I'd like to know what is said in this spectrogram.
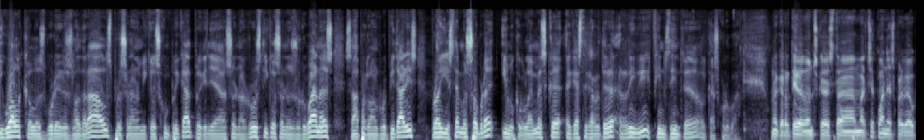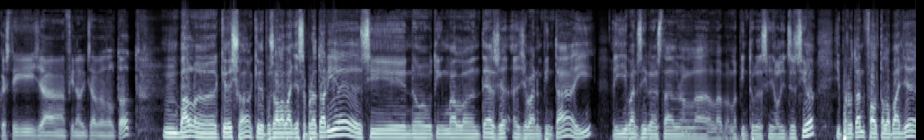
Igual que les voreres laterals, però serà una mica més complicat perquè hi ha zones rústiques, zones urbanes, s'ha de parlar amb propietaris, però hi estem a sobre i el que volem és que aquesta carretera arribi fins dintre el casc urbà. Una carretera doncs, que està en marxa, quan es preveu que estigui ja finalitzada del tot? Mm, val, eh, queda això, queda posar la valla separatòria, si no ho tinc mal entès, ja, ja van pintar ahir, ahir abans d'ahir van estar donant la, la la, pintura de senyalització i per tant falta la valla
